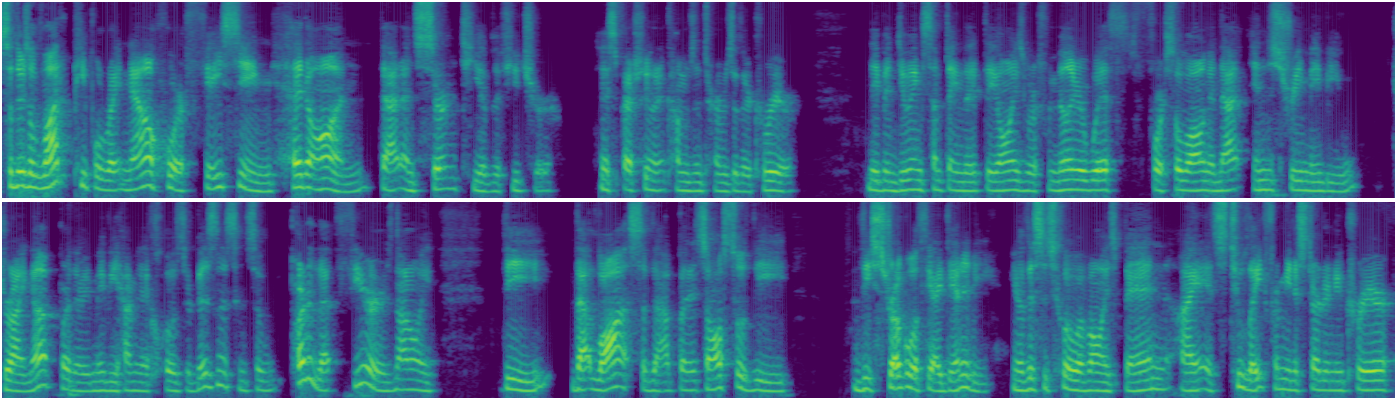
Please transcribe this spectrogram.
So there's a lot of people right now who are facing head on that uncertainty of the future especially when it comes in terms of their career they've been doing something that they always were familiar with for so long and that industry may be drying up or they may be having to close their business. And so part of that fear is not only the that loss of that but it's also the the struggle with the identity. You know this is who i've always been. I it's too late for me to start a new career.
